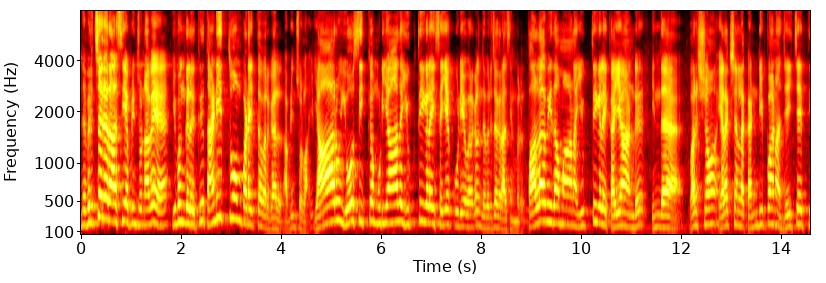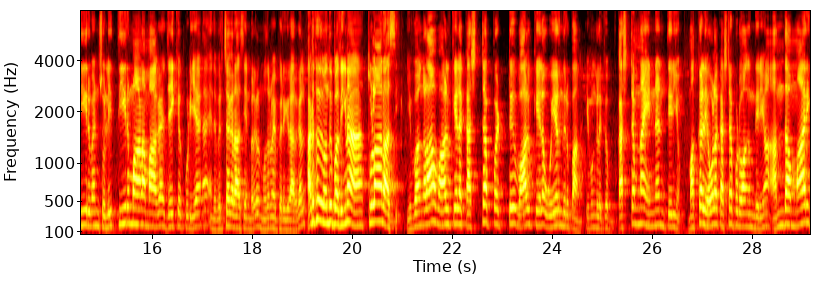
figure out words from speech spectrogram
இந்த விருச்சக ராசி அப்படின்னு சொன்னாவே இவங்களுக்கு தனித்துவம் படைத்தவர்கள் அப்படின்னு சொல்லலாம். யாரும் யோசிக்க முடியாத யுக்திகளை செய்யக்கூடியவர்கள் இந்த விருச்சக ராசி என்பர்கள். பலவிதமான யுக்திகளை கையாண்டு இந்த வருஷம் எலெக்ஷன்ல கண்டிப்பா நான் ஜெயிச்சே தீர்வேன்னு சொல்லி தீர்மானமாக ஜெயிக்கக்கூடிய இந்த விருச்சக ராசி என்பவர்கள் முதன்மை பெறுகிறார்கள். அடுத்தது வந்து பாத்தீங்கன்னா துலா ராசி. இவங்களாம் வாழ்க்கையில கஷ்டப்பட்டு வாழ்க்கையில உயர்ந்திருப்பாங்க. இவங்களுக்கு கஷ்டம்னா என்னன்னு தெரியும். மக்கள் எவ்வளவு கஷ்டப்படுவாங்கன்னு தெரியும். அந்த மாதிரி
